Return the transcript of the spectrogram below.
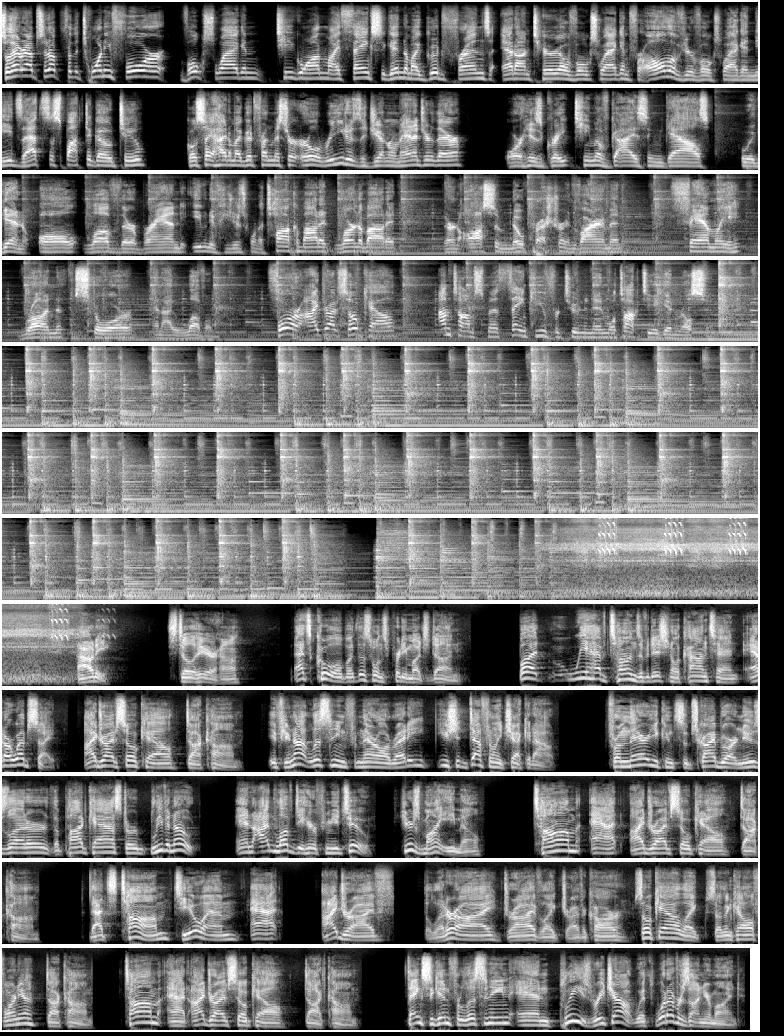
So that wraps it up for the 24 Volkswagen Tiguan. My thanks again to my good friends at Ontario Volkswagen for all of your Volkswagen needs. That's the spot to go to. Go say hi to my good friend, Mr. Earl Reed, who's the general manager there, or his great team of guys and gals who, again, all love their brand. Even if you just want to talk about it, learn about it, they're an awesome, no pressure environment, family run store, and I love them. For I iDrive SoCal, I'm Tom Smith. Thank you for tuning in. We'll talk to you again real soon. Howdy. Still here, huh? That's cool, but this one's pretty much done. But we have tons of additional content at our website, iDriveSoCal.com. If you're not listening from there already, you should definitely check it out. From there, you can subscribe to our newsletter, the podcast, or leave a note. And I'd love to hear from you too. Here's my email tom at iDriveSoCal.com. That's Tom, T O M, at iDrive, the letter I, drive like drive a car, SoCal like Southern California.com. Tom at iDriveSoCal.com. Thanks again for listening, and please reach out with whatever's on your mind.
